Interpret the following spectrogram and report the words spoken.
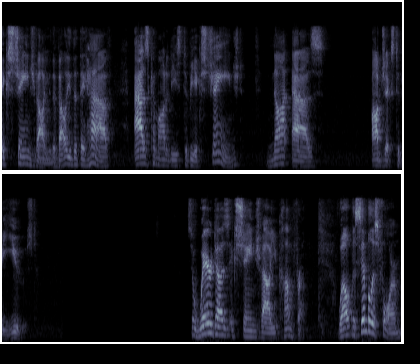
Exchange value, the value that they have as commodities to be exchanged, not as objects to be used. So where does exchange value come from? Well, the simplest form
